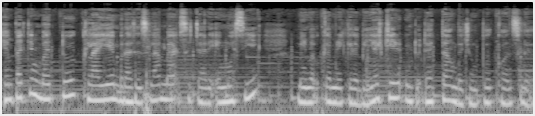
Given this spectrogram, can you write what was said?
Empati membantu klien berasa selamat secara emosi menyebabkan mereka lebih yakin untuk datang berjumpa konselor.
